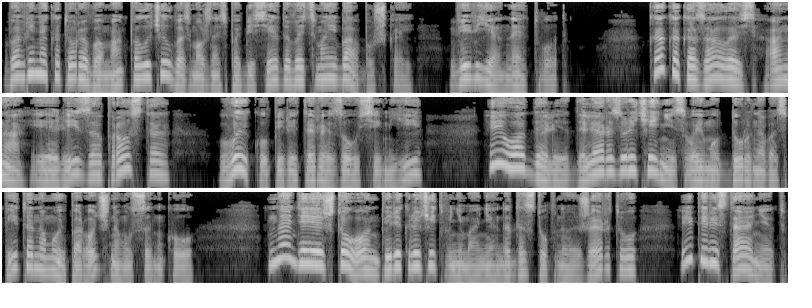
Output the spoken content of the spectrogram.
во время которого маг получил возможность побеседовать с моей бабушкой, Вивьен Этвуд. Как оказалось, она и Элиза просто выкупили Терезу у семьи и отдали для развлечений своему дурно воспитанному и порочному сынку, надеясь, что он переключит внимание на доступную жертву и перестанет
